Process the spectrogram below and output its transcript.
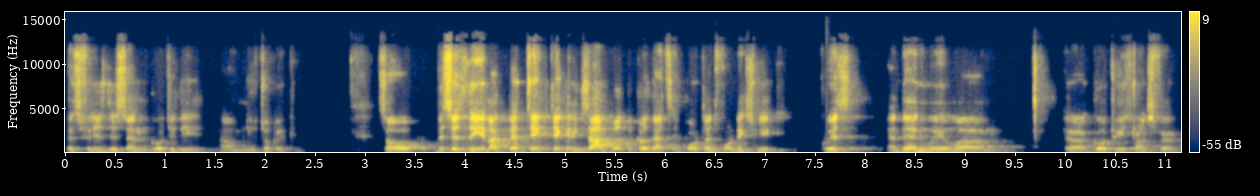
Let's finish this and go to the um, new topic. So this is the like let's take take an example because that's important for next week quiz, and then we'll um, uh, go to heat transfer.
